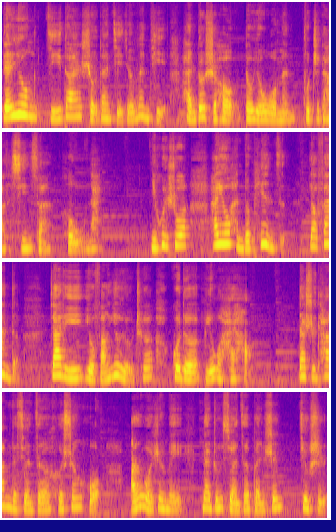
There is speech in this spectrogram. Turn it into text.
人用极端手段解决问题，很多时候都有我们不知道的心酸和无奈。你会说，还有很多骗子要饭的，家里有房又有车，过得比我还好，那是他们的选择和生活。而我认为，那种选择本身就是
